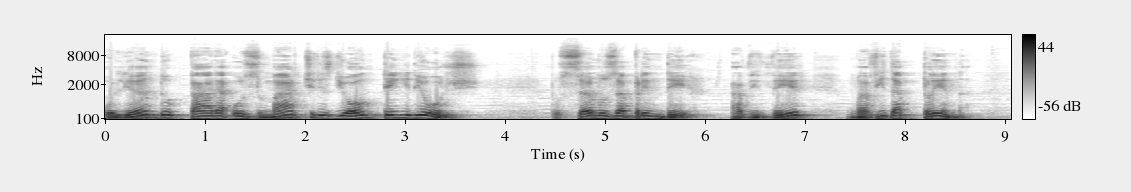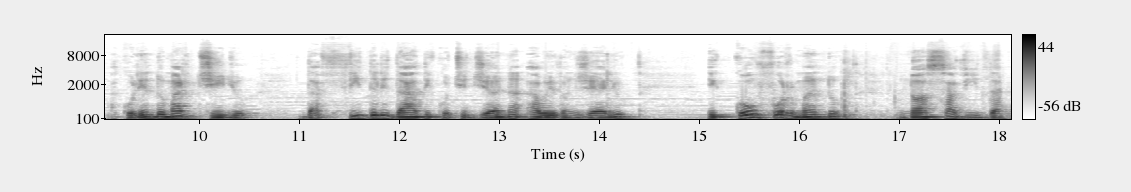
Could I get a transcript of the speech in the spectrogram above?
olhando para os mártires de ontem e de hoje, possamos aprender a viver uma vida plena, acolhendo o martírio da fidelidade cotidiana ao Evangelho e conformando nossa vida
